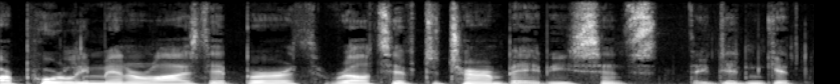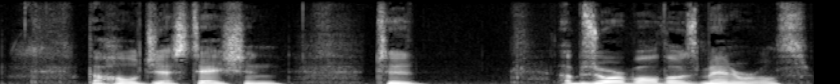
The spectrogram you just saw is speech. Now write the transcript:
are poorly mineralized at birth relative to term babies, since they didn't get the whole gestation to absorb all those minerals.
